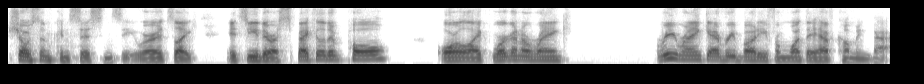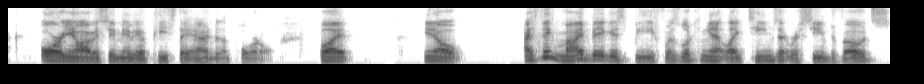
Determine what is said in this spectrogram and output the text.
show some consistency where it's like it's either a speculative poll or like we're going to rank re-rank everybody from what they have coming back or you know obviously maybe a piece they add to the portal. But you know, I think my biggest beef was looking at like teams that received votes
